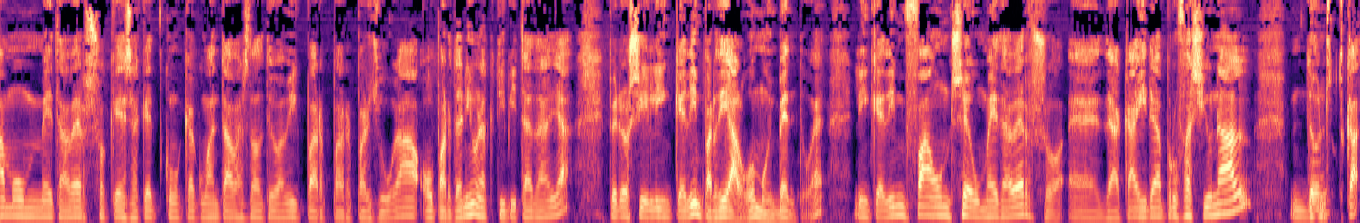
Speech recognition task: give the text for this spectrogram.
en un metaverso que és aquest com que comentaves del teu amic per, per, per jugar o per tenir una activitat allà, però si LinkedIn, per dir alguna cosa, m'ho invento, eh? LinkedIn fa un seu metaverso eh, de caire professional, doncs, mm. clar,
